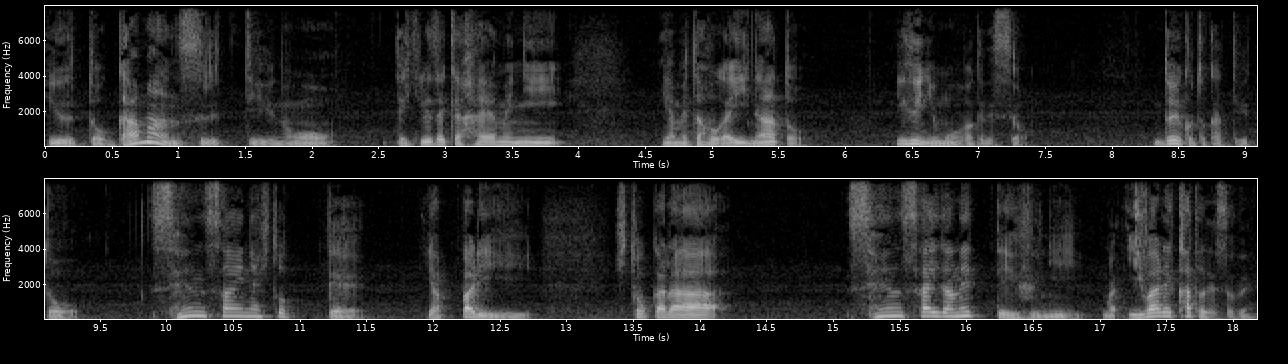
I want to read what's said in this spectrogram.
言うと我慢するっていうのをできるだけ早めにやめた方がいいなというふうに思うわけですよ。どういうことかっていうと繊細な人ってやっぱり人から繊細だねっていうふうに、まあ、言われ方ですよね。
